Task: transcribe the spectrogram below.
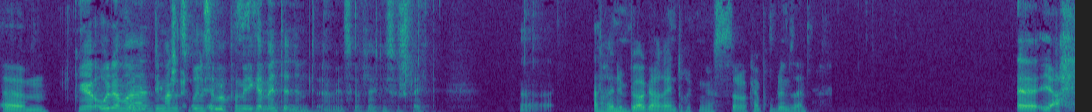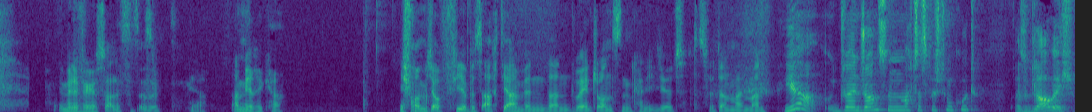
Ähm, ja, oder mal den Mann zu bringen, dass er mal ein paar Medikamente nimmt, irgendwie. ist ja vielleicht nicht so schlecht. Äh, einfach in den Burger reindrücken, das soll doch kein Problem sein. Äh, ja. Im Endeffekt ist alles jetzt, also, ja, Amerika. Ich freue mich auf vier bis acht Jahren, wenn dann Dwayne Johnson kandidiert. Das wird dann mein Mann. Ja, Dwayne Johnson macht das bestimmt gut. Also glaube ich.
